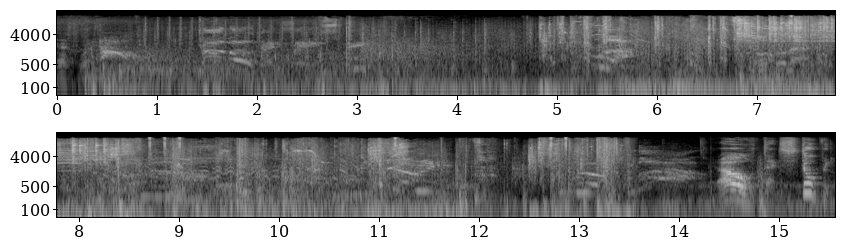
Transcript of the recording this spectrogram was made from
That's what I face me! Oh, that stupid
